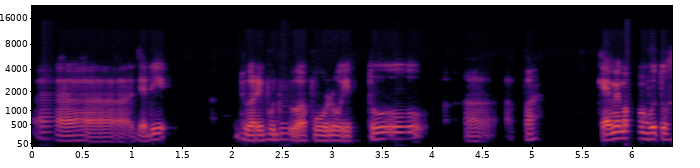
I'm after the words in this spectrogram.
Uh, jadi 2020 itu uh, apa kayak memang butuh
